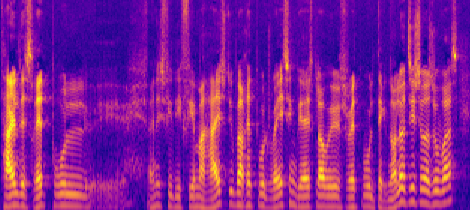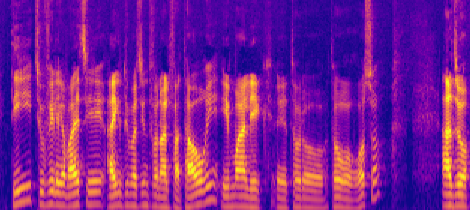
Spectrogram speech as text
Teil des Red Bull, ich weiß nicht, wie die Firma heißt, über Red Bull Racing, der ist, glaube ich, Red Bull Technologies oder sowas, die zufälligerweise Eigentümer sind von Alpha Tauri, ehemalig äh, Toro, Toro Rosso. Also,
